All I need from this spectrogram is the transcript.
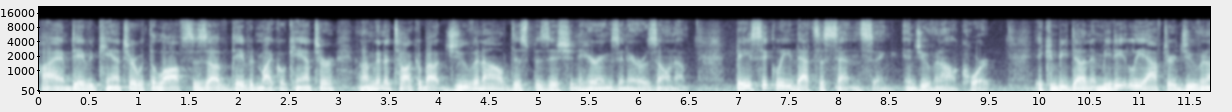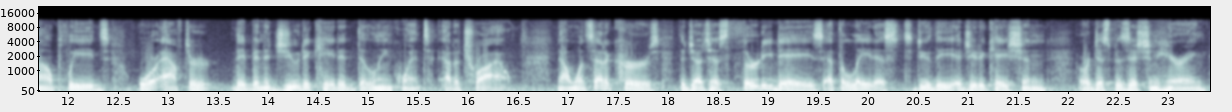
Hi, I'm David Cantor with the law offices of David Michael Cantor, and I'm going to talk about juvenile disposition hearings in Arizona. Basically, that's a sentencing in juvenile court. It can be done immediately after a juvenile pleads or after they've been adjudicated delinquent at a trial. Now, once that occurs, the judge has 30 days at the latest to do the adjudication or disposition hearing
